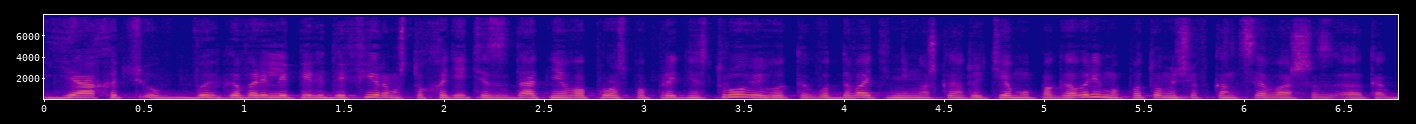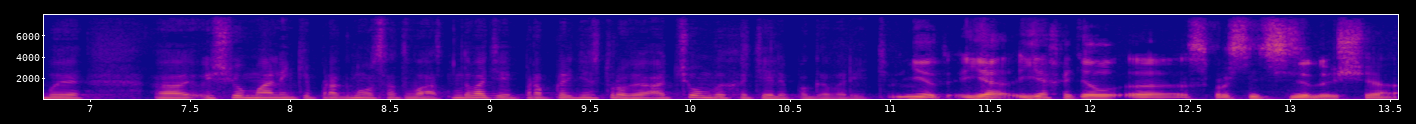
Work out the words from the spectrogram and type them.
я хочу, вы говорили перед эфиром, что хотите задать мне вопрос по Приднестровью. Вы, как, вот давайте немножко на эту тему поговорим, а потом еще в конце ваш, э, как бы, еще маленький прогноз от вас. Ну, давайте про Приднестровье. О чем вы хотели поговорить? Нет, я, я хотел э, спросить следующее.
